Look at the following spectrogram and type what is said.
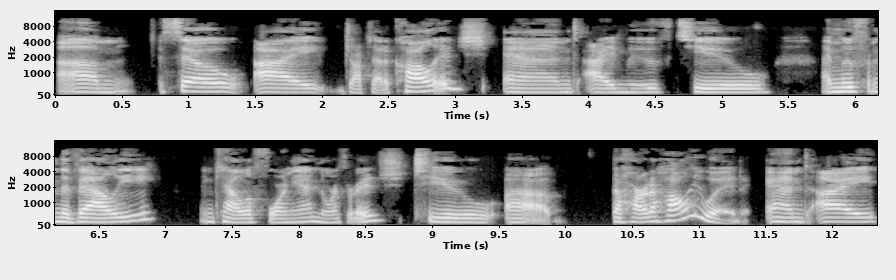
Um, so I dropped out of college and I moved to, I moved from the Valley in California, Northridge to, uh, the heart of Hollywood. And I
